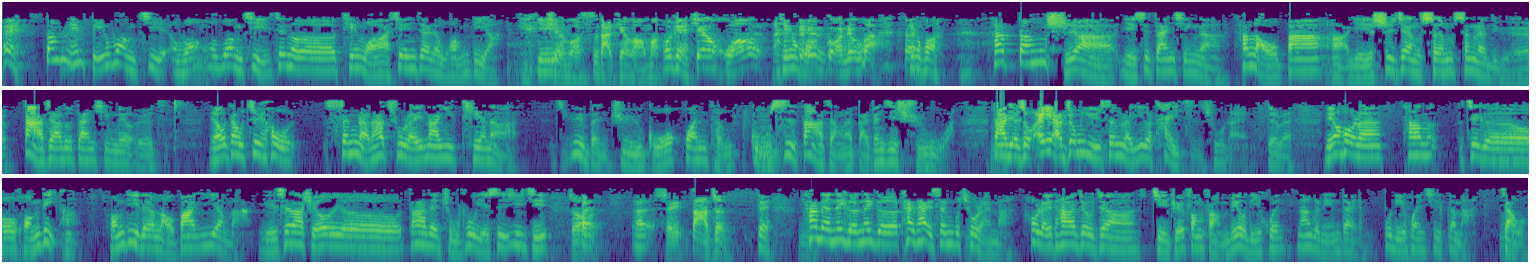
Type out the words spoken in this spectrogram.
哎，当年别忘记王忘记这个天王啊，现在的皇帝啊，天王四大天王嘛。OK 天皇天皇。广州话。天皇，他当时啊也是担心的，他老八啊也是这样生生了女儿，大家都担心没有儿子，然后到最后生了他出来那一天啊。日本举国欢腾，股市大涨了百分之十五啊！大家说：“哎呀，终于生了一个太子出来，对不对？”然后呢，他们这个皇帝啊，皇帝的老爸一样嘛，也是那时候有他的祖父也是一直呃谁大正对，他的那个那个太太生不出来嘛，后来他就这样解决方法，没有离婚。那个年代不离婚是干嘛？找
